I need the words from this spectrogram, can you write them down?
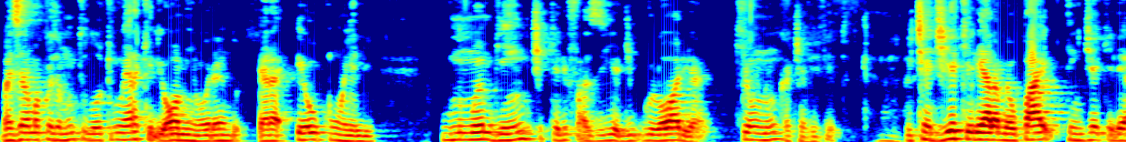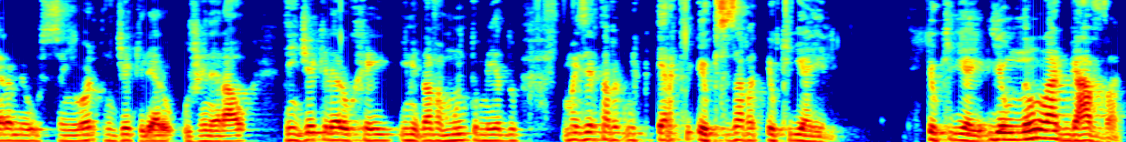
Mas era uma coisa muito louca. Não era aquele homem orando, era eu com ele. Num ambiente que ele fazia de glória que eu nunca tinha vivido. E tinha dia que ele era meu pai, tem dia que ele era meu senhor, tem dia que ele era o general, tem dia que ele era o rei e me dava muito medo, mas ele estava era que eu precisava, eu queria ele. Eu queria ele e eu não largava.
